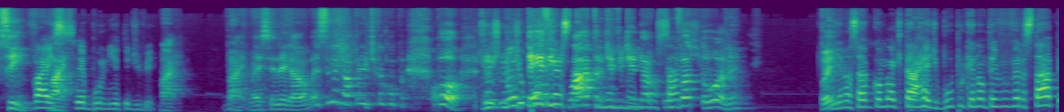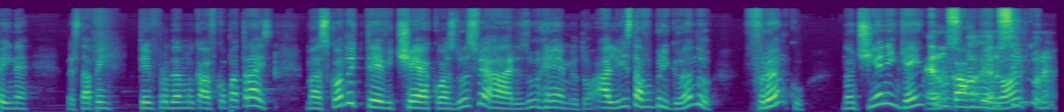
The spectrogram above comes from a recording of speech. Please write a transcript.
Sim. Vai, vai, ser bonito de ver. Vai. Vai, vai ser legal. Vai ser legal pra gente acompanhar. Pô, não, não teve quatro né? dividindo a curva à toa, né? Oi? A gente não sabe como é que tá a Red Bull, porque não teve o Verstappen, né? Verstappen teve problema no carro, ficou para trás. Mas quando teve Checo, as duas Ferraris, o Hamilton, ali estavam brigando franco. Não tinha ninguém com um carro melhor. Cinco, né?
